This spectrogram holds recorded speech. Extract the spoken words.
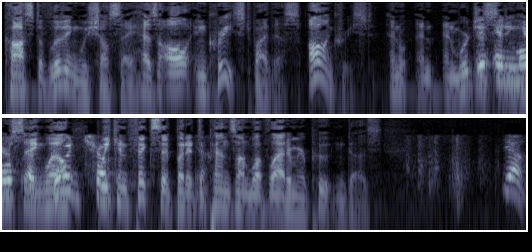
cost of living, we shall say, has all increased by this, all increased, and and, and we're just and, sitting and here saying, well, chunk, we can fix it, but it yeah. depends on what Vladimir Putin does. Yeah,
